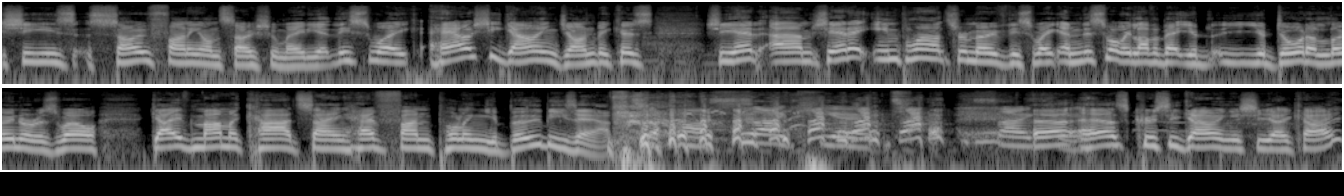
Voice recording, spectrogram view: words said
She is so funny on social media. This week, how is she going, John? Because she had um, she had her implants removed this week, and this is what we love about your your daughter Luna as well. Gave mum a card saying, "Have fun pulling your boobies out." So, Oh, so cute. So cute. how's Chrissy going? Is she okay?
